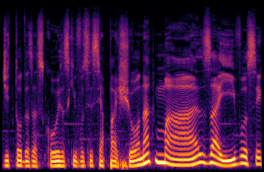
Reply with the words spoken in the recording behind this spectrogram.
de todas as coisas que você se apaixona, mas aí você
